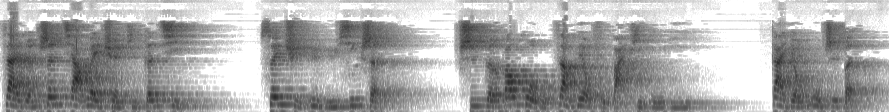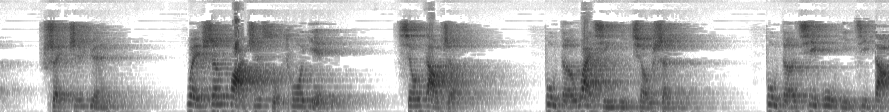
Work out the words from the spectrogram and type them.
在人生恰为全体根器，虽取欲于心肾，实则包括五脏六腑百体无疑。盖由木之本。水之源，为生化之所托也。修道者，不得外行以求神，不得器物以济道。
